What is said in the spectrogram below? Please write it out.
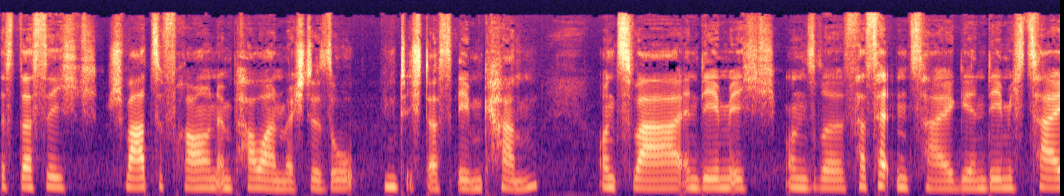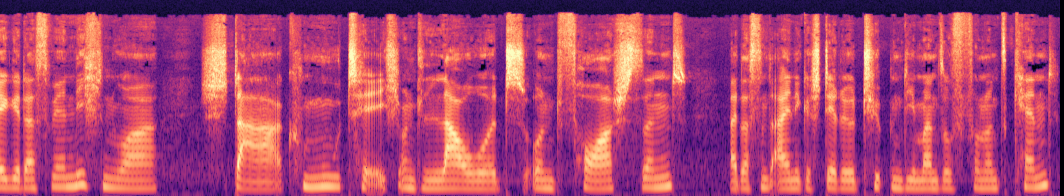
ist, dass ich schwarze Frauen empowern möchte, so gut ich das eben kann. Und zwar, indem ich unsere Facetten zeige, indem ich zeige, dass wir nicht nur stark, mutig und laut und forsch sind, weil das sind einige Stereotypen, die man so von uns kennt.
